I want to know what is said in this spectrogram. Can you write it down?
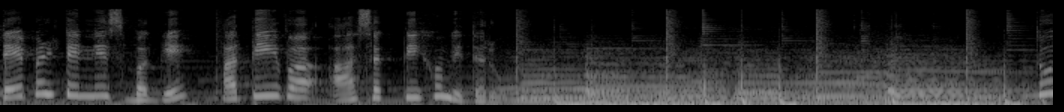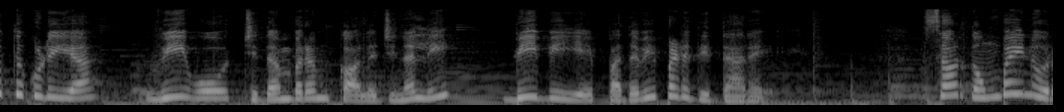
ಟೇಬಲ್ ಟೆನ್ನಿಸ್ ಬಗ್ಗೆ ಅತೀವ ಆಸಕ್ತಿ ಹೊಂದಿದ್ದರು. ತೂತುಕುಡಿಯ ವಿಒ ಚಿದಂಬರಂ ಕಾಲೇಜಿನಲ್ಲಿ ಬಿಬಿಎ ಪದವಿ ಪಡೆದಿದ್ದಾರೆ. ಸಾವಿರದ ಒಂಬೈನೂರ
